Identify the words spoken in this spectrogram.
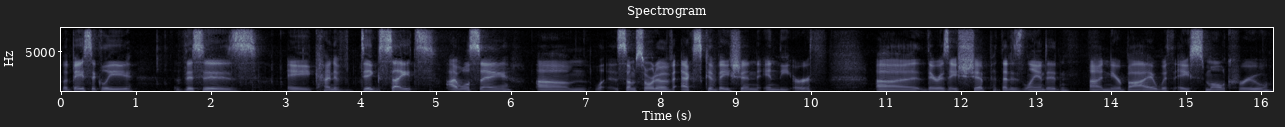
But basically, this is a kind of dig site, I will say, um, some sort of excavation in the earth. Uh, there is a ship that is landed uh, nearby with a small crew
